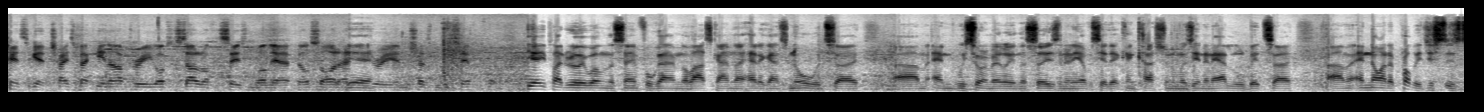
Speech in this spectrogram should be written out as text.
Chance to get Chayce back in after he obviously started off the season well on the AFL side, had Yeah. injury and showed some good SANFL. Yeah, he played really well in the SANFL game, the last game they had against Norwood. So, um, and we saw him early in the season, and he obviously had that concussion and was in and out a little bit. So, um, and Knight probably just his,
